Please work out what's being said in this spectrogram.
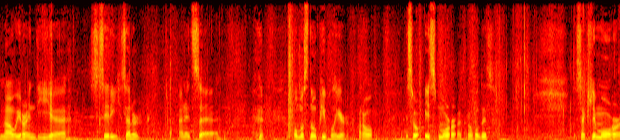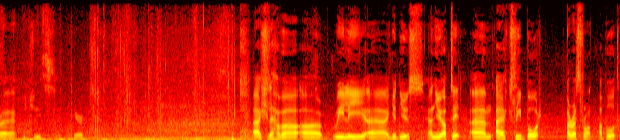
Now we are in the uh, city center and it's uh, almost no people here at all. It's, it's more, I can hold this. It's actually more uh, pigeons here. I actually have a, a really uh, good news, a new update. Um, I actually bought a restaurant. I bought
